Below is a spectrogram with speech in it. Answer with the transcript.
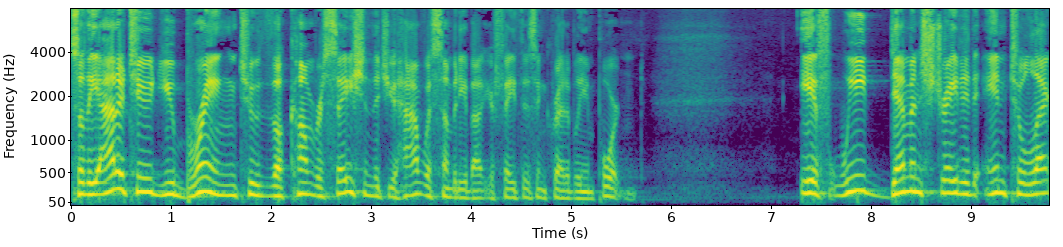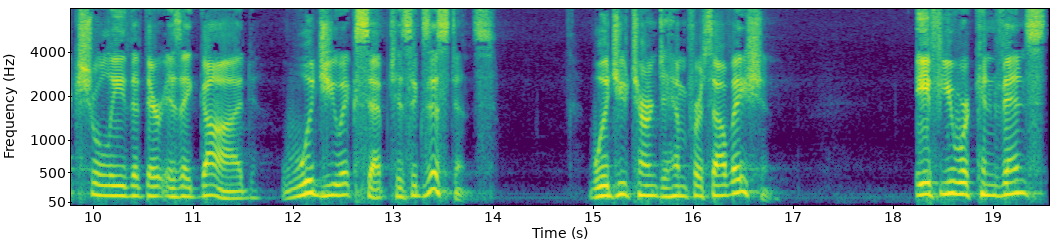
So, the attitude you bring to the conversation that you have with somebody about your faith is incredibly important if we demonstrated intellectually that there is a God, would you accept his existence? Would you turn to him for salvation? if you were convinced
